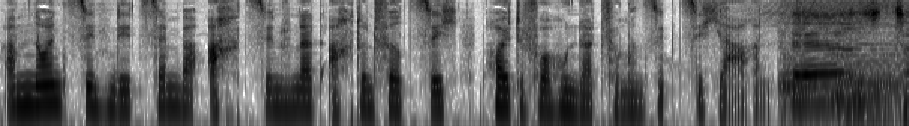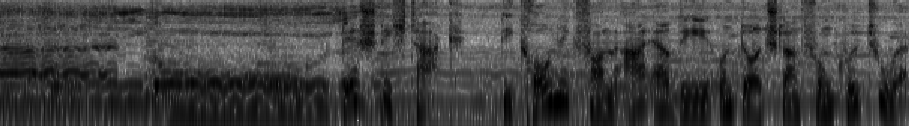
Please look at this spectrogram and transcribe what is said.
am 19. Dezember 1848, heute vor 175 Jahren. Der Stichtag. Die Chronik von ARD und Deutschlandfunk Kultur.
